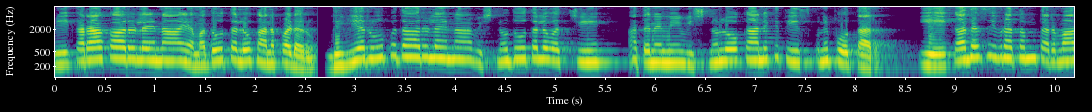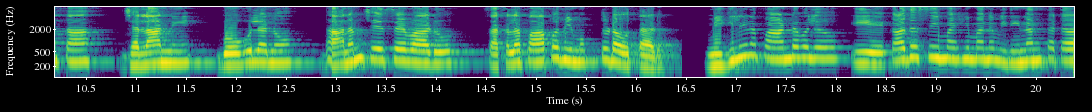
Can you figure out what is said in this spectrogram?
భీకరాకారులైన యమదూతలు కనపడరు. దివ్య రూపదారులైన విష్ణుదూతలు వచ్చి అతనిని విష్ణులోకానికి తీసుకుని పోతారు. ఏకాదశి వ్రతం తర్వాత జలాన్ని గోవులను దానం చేసేవాడు సకల పాప విముక్తుడవుతాడు. మిగిలిన పాండవులు ఈ ఏకాదశి మహిమను వినినంతటా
